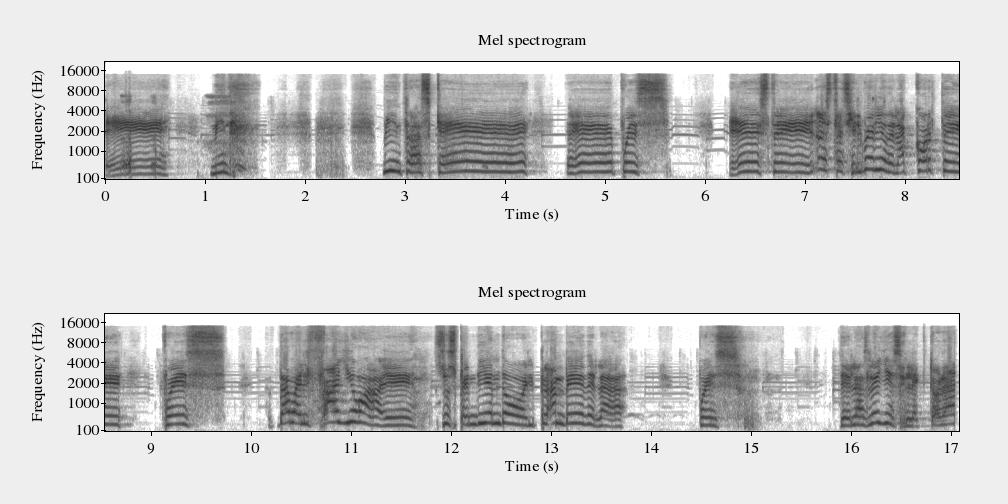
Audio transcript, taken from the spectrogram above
Eh, mien- mientras que, eh, pues, este, este Silverio de la Corte, pues, daba el fallo eh, suspendiendo el plan B de la, pues, de las leyes electorales.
